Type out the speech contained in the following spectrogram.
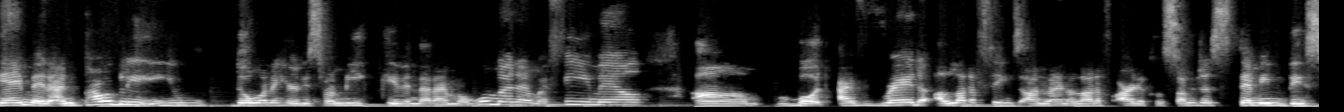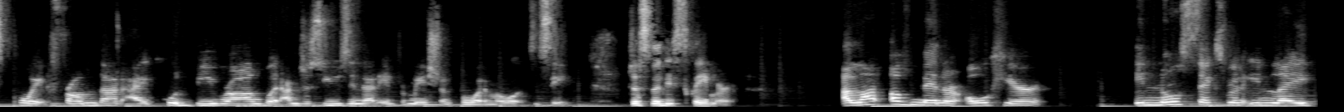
gay men, and probably you don't want to hear this from me, given that I'm a woman, I'm a female. Um, but I've read a lot of things online, a lot of articles. So I'm just stemming this point from that. I could be wrong, but I'm just using that information for what I'm about to say. Just a disclaimer. A lot of men are all here in no sex in like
